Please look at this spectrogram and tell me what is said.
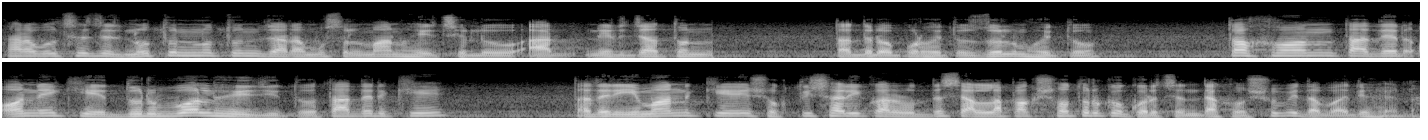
তারা বলছে যে নতুন নতুন যারা মুসলমান হয়েছিল আর নির্যাতন তাদের ওপর হয়তো জুলম হইতো, তখন তাদের অনেকে দুর্বল হয়ে যেত। তাদেরকে, তাদের ইমানকে শক্তিশালী করার উদ্দেশ্যে আল্লাপাক সতর্ক করেছেন। দেখো, সুবিধাবাদী হয় না।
